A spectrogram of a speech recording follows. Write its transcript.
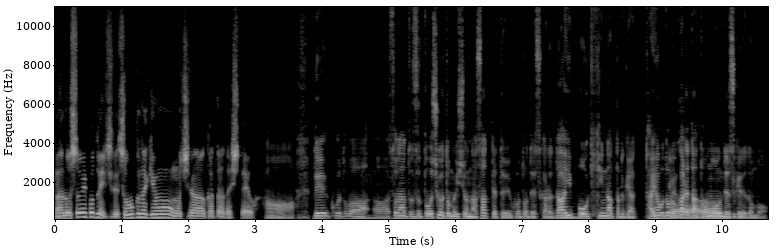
あのそういうことについて素朴な疑問をお持ちな方でしたよ。はあ、でことは、あその後ずっとお仕事も一緒になさってということですから第一歩お聞きになった時は大変驚かれたと思うんですけれども。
